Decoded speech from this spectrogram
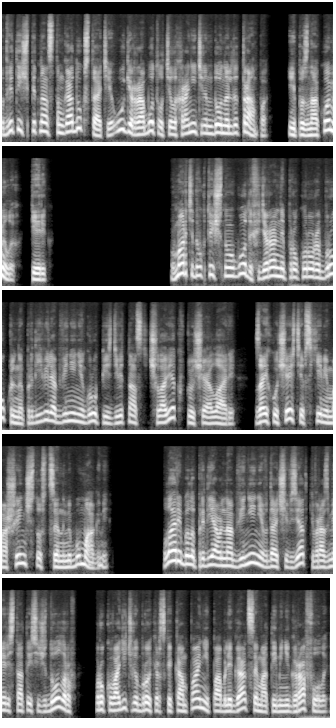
В 2015 году, кстати, Угер работал телохранителем Дональда Трампа и познакомил их Керрик. В марте 2000 года федеральные прокуроры Бруклина предъявили обвинение группе из 19 человек, включая Ларри, за их участие в схеме мошенничества с ценными бумагами. Ларри было предъявлено обвинение в даче взятки в размере 100 тысяч долларов руководителю брокерской компании по облигациям от имени Гарафолы.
